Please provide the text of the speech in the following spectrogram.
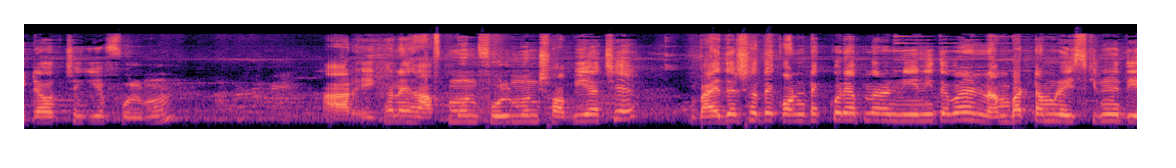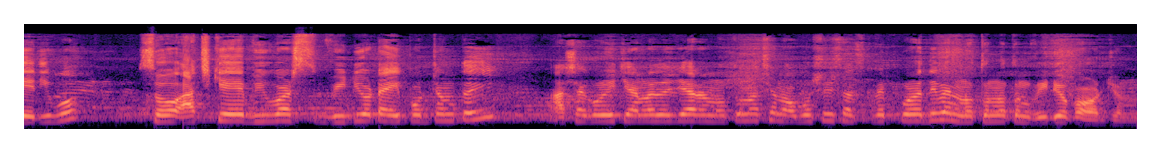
এটা হচ্ছে গিয়ে ফুল মুন আর এখানে হাফ মুন ফুল মুন সবই আছে। ভাইদের সাথে কন্ট্যাক্ট করে আপনারা নিয়ে নিতে পারেন। নাম্বারটা আমরা স্ক্রিনে দিয়ে দিব। সো আজকে ভিউয়ার্স ভিডিওটা এই পর্যন্তই। আশা করি চ্যানেলে যারা নতুন আছেন, অবশ্যই সাবস্ক্রাইব করে দেবেন নতুন নতুন ভিডিও পাওয়ার জন্য।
